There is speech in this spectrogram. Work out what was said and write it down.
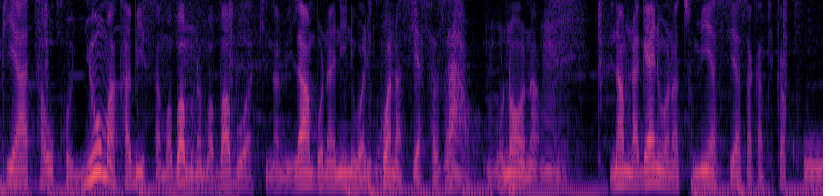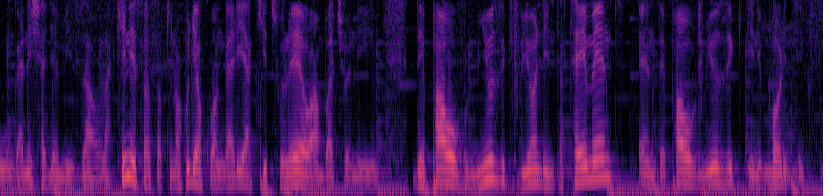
pia hata huko nyuma kabisa mababu na mababu akina milambo na nini walikuwa na siasa zao. Unaona namna gani wanatumia siasa katika kuunganisha jamii zao. Lakini sasa tunakuja kuangalia kitu leo ambacho ni the power of music beyond entertainment and the power of music in politics.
